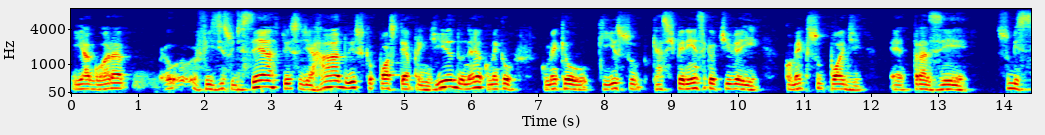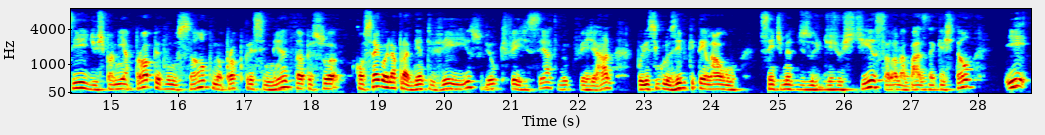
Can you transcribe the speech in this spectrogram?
e agora eu, eu, fiz isso de certo, isso de errado, isso que eu posso ter aprendido, né? Como é que eu, como é que eu, que isso, que essa experiência que eu tive aí, como é que isso pode é, trazer subsídios para minha própria evolução, para o meu próprio crescimento, então a pessoa consegue olhar para dentro e ver isso, ver o que fez de certo, ver o que fez de errado, por isso inclusive que tem lá o sentimento de justiça lá na base da questão e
